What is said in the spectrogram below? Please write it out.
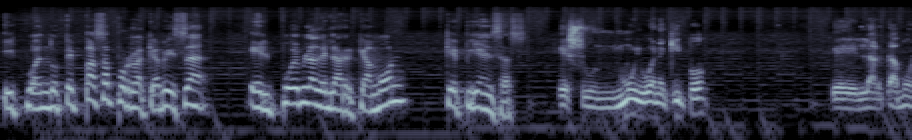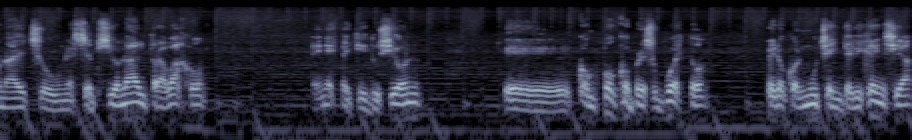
Y cuando te pasa por la cabeza el Puebla del Arcamón, ¿Qué piensas? Es un muy buen equipo. El Arcamón ha hecho un excepcional trabajo en esta institución, eh, con poco presupuesto, pero con mucha inteligencia,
